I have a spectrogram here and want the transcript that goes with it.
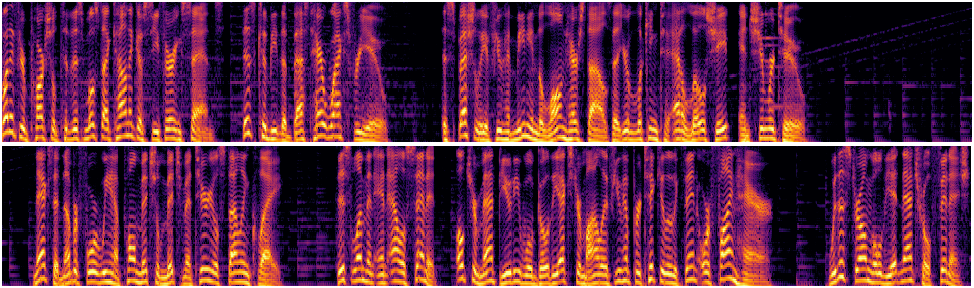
But if you're partial to this most iconic of seafaring scents, this could be the best hair wax for you. Especially if you have medium to long hairstyles that you're looking to add a little shape and shimmer to. Next at number 4 we have Paul Mitchell Mitch Matterial Styling Clay. This lemon and aloe scented, ultra matte beauty will go the extra mile if you have particularly thin or fine hair. With a strong old yet natural finish,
